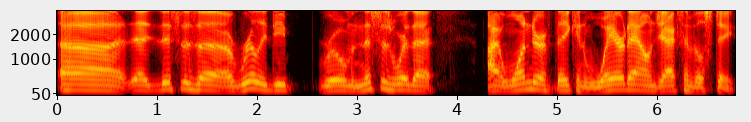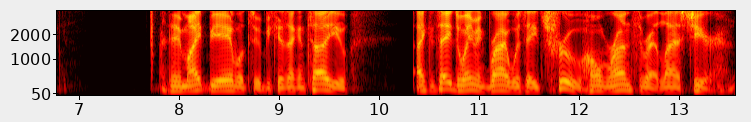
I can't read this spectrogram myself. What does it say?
Uh, this is a really deep room, and this is where that I wonder if they can wear down Jacksonville State. They might be able to because I can tell you, I can tell you, DeWayne McBride was a true home run threat last year.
